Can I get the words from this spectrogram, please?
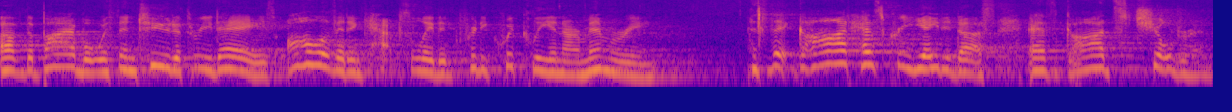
of the Bible within two to three days, all of it encapsulated pretty quickly in our memory, is that God has created us as God's children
